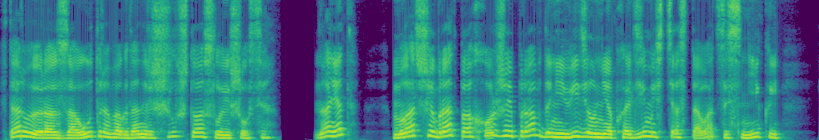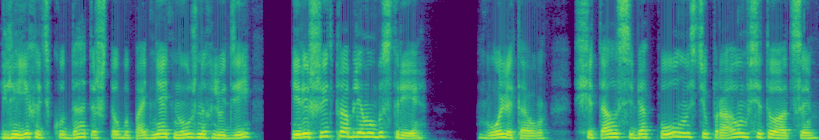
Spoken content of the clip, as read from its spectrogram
Второй раз за утро Богдан решил, что ослышался. Но нет, младший брат, похоже, и правда не видел необходимости оставаться с Никой или ехать куда-то, чтобы поднять нужных людей и решить проблему быстрее. Более того, считал себя полностью правым в ситуации.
